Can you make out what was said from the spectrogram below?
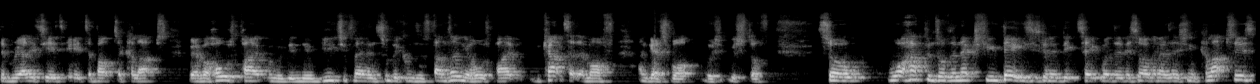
The reality is it's about to collapse. We have a hose pipe and we've been doing beautifully, and somebody comes and stands on your hose pipe. We can't set them off. And guess what? We're, we're stuffed. So what happens over the next few days is going to dictate whether this organisation collapses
